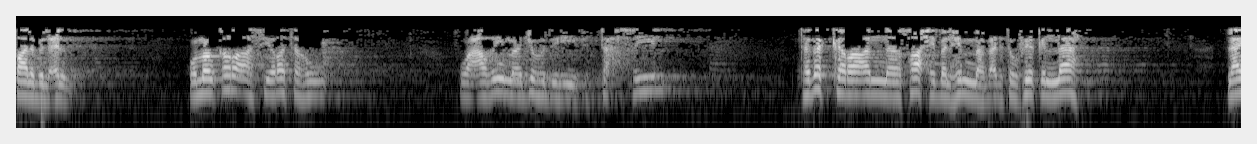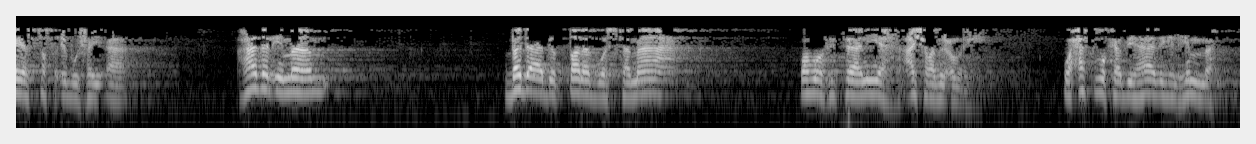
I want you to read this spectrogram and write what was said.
طالب العلم ومن قرأ سيرته وعظيم جهده في التحصيل تذكر أن صاحب الهمة بعد توفيق الله لا يستصعب شيئا. هذا الإمام بدأ بالطلب والسماع وهو في الثانية عشرة من عمره وحسبك بهذه الهمة.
